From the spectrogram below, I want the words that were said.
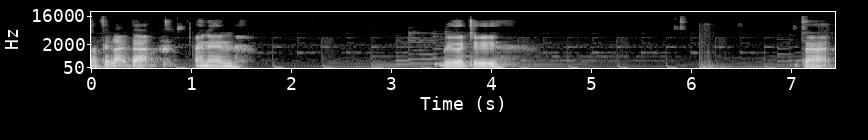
Something like that. And then we will do that.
